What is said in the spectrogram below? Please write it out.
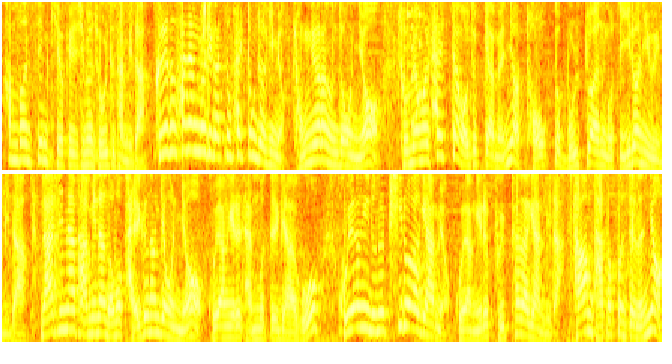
한 번쯤 기억해 주시면 좋을 듯 합니다. 그래서 사냥놀이 같은 활동적이며 격렬한 운동은요, 조명을 살짝 어둡게 하면요, 더욱더 몰두하는 것도 이런 이유입니다. 낮이나 밤이나 너무 밝은 환경은요, 고양이를 잘못 들게 하고, 고양이 눈을 피로하게 하며, 고양이를 불편하게 합니다. 다음 다섯 번째는요,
